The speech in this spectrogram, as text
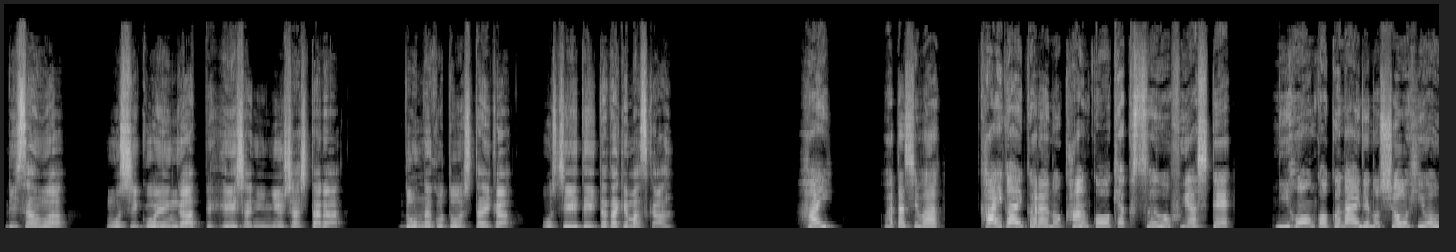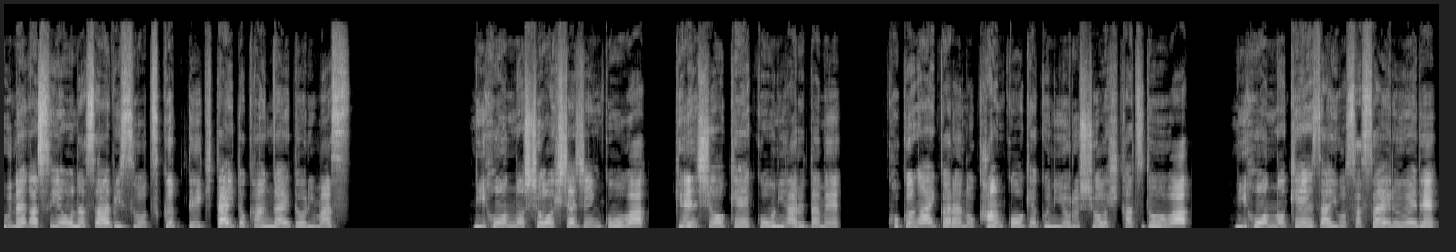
李さんは、もしご縁があって弊社に入社したら、どんなことをしたいか教えていただけますか？はい。私は海外からの観光客数を増やして、日本国内での消費を促すようなサービスを作っていきたいと考えております。日本の消費者人口は減少傾向にあるため、国外からの観光客による消費活動は、日本の経済を支える上で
